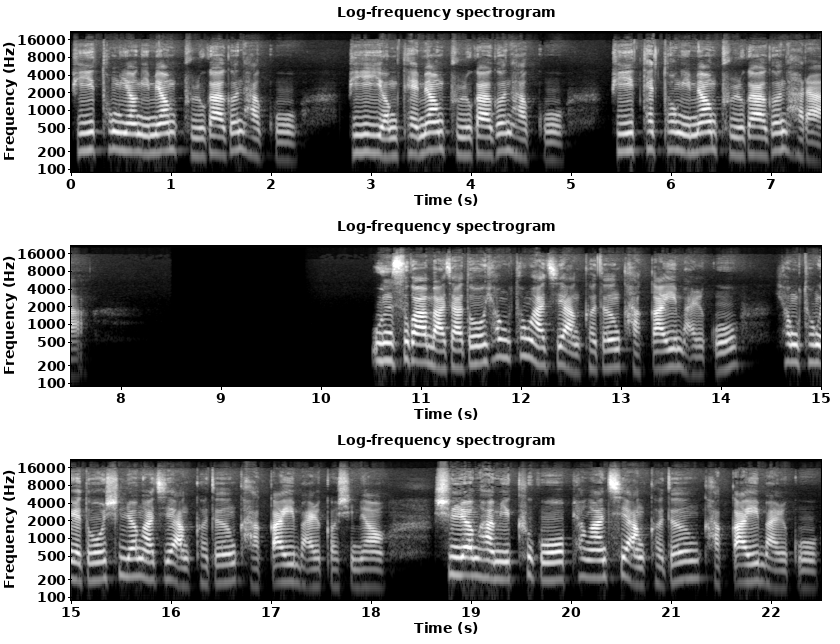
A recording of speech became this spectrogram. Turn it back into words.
비통령이면 불가근하고 비영태면 불가근하고 비태통이면 불가근하라. 운수가 맞아도 형통하지 않거든 가까이 말고 형통해도 신령하지 않거든 가까이 말 것이며 신령함이 크고 평안치 않거든 가까이 말고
